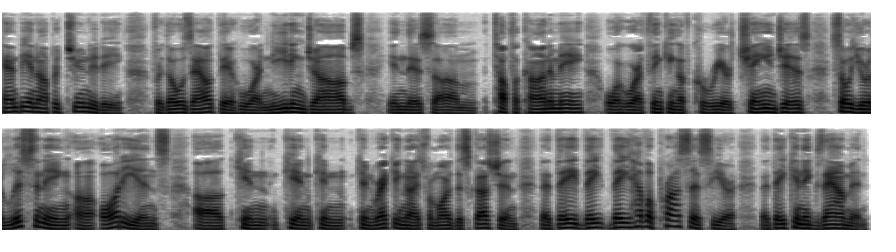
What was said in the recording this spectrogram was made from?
can be an opportunity for those out there who are needing jobs in this um, tough economy or who are thinking of career changes. So your listening uh, audience uh, can can can can recognize from our discussion that they, they they have a process here that they can examine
